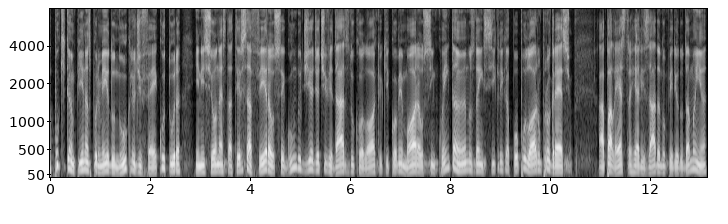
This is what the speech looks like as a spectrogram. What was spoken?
A PUC Campinas, por meio do Núcleo de Fé e Cultura, iniciou nesta terça-feira o segundo dia de atividades do colóquio que comemora os 50 anos da encíclica Populorum Progressio. A palestra, realizada no período da manhã,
